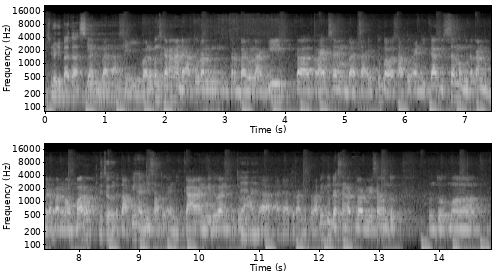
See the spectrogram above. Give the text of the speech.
Sudah dibatasi. sudah dibatasi. Walaupun sekarang ada aturan terbaru lagi, ke, terakhir saya membaca itu bahwa satu NIK bisa menggunakan beberapa nomor, Betul. tetapi hanya satu NIK kan, gitu kan. Itu Mhm. ada ada aturan itu. Tapi itu sudah sangat luar biasa untuk untuk me-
